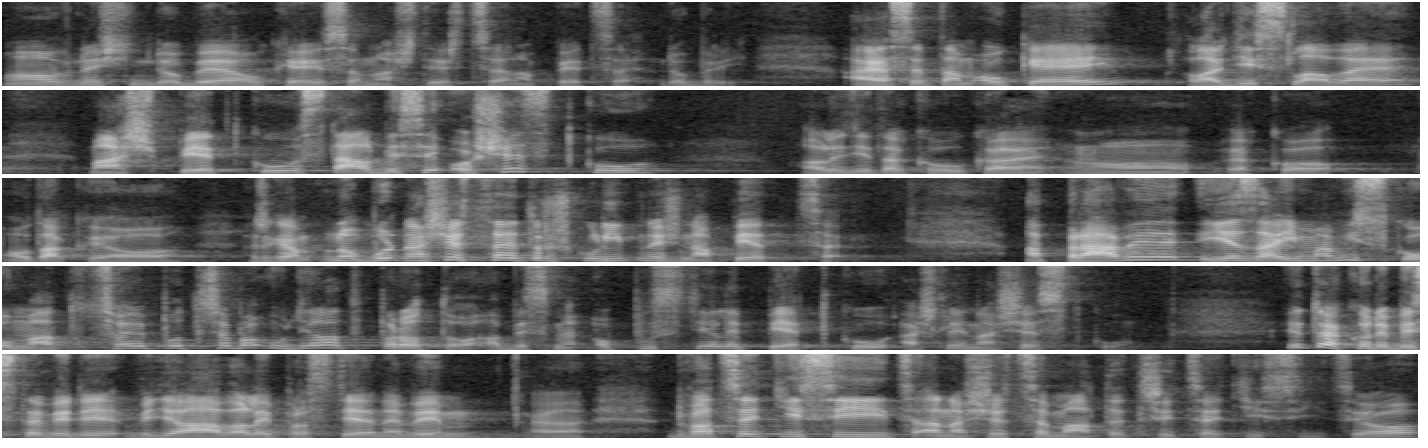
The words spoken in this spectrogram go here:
No, v dnešní době, OK, jsem na čtyřce, na pětce, dobrý. A já se tam, OK, Ladislave, máš pětku, stál by si o šestku? A lidi tak koukají, no, jako, no tak jo. A říkám, no na šestce je trošku líp než na pětce. A právě je zajímavý zkoumat, co je potřeba udělat proto, aby jsme opustili pětku a šli na šestku. Je to jako kdybyste vydělávali prostě, nevím, 20 tisíc a na šestce máte 30 tisíc, jo?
